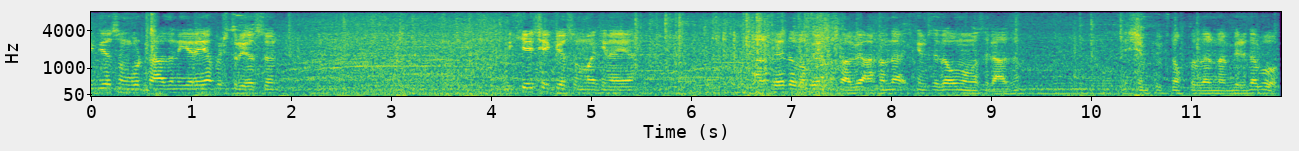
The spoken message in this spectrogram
gidiyorsun kurt ağzını yere yapıştırıyorsun. İkiye çekiyorsun makineyi. Arkaya da bakıyorsun tabii, arkanda kimse de olmaması lazım. İşin püf noktalarından biri de bu.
